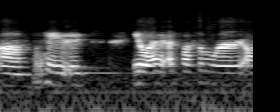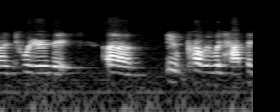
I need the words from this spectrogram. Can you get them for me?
um, hey, it's you know, I, I saw somewhere on Twitter that um, it probably would happen.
